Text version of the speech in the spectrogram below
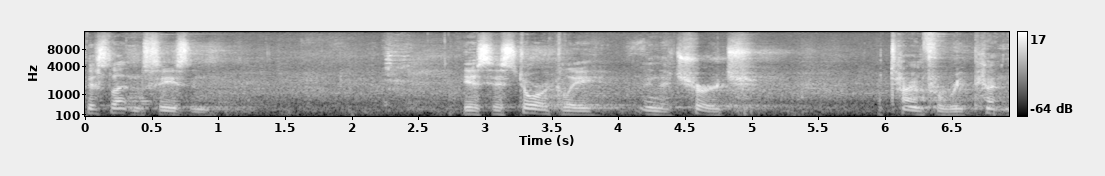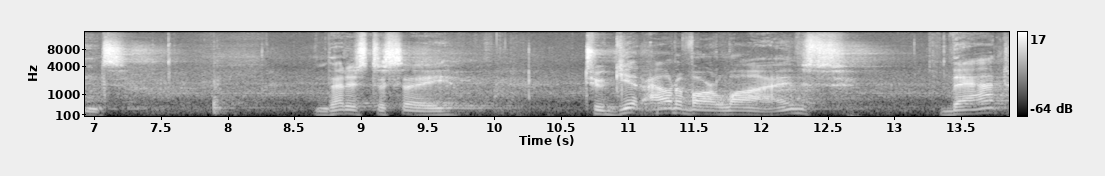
This Lenten season is historically in the church a time for repentance. And that is to say, to get out of our lives that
